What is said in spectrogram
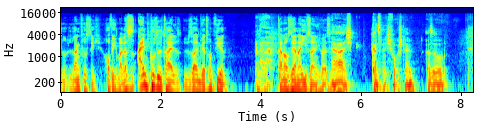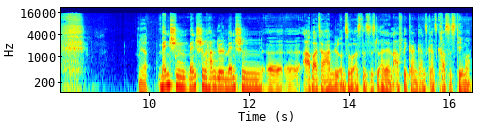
Langfristig, hoffe ich mal. Dass es ein Puzzleteil sein wird von vielen. Kann auch sehr naiv sein, ich weiß. Ja, ich kann es mir nicht vorstellen. Also Ja. Menschen, Menschenhandel, Menschen, äh, äh, Arbeiterhandel und sowas, das ist leider in Afrika ein ganz, ganz krasses Thema.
